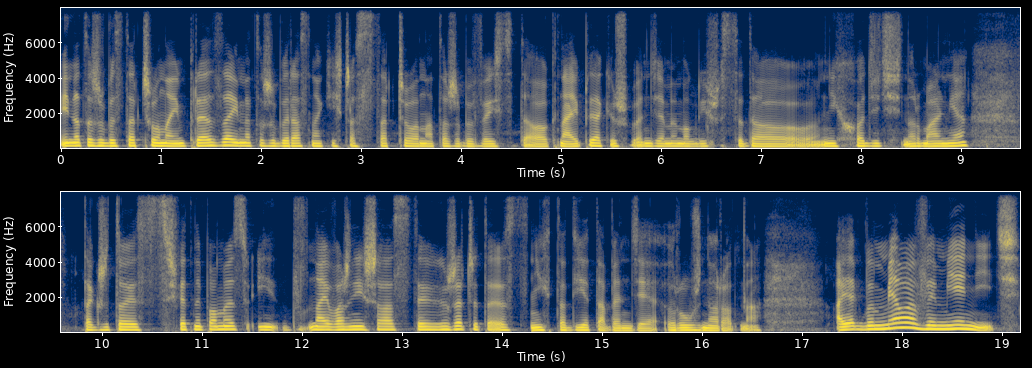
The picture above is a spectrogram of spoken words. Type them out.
i na to, żeby starczyło na imprezę, i na to, żeby raz na jakiś czas starczyło na to, żeby wyjść do knajpy, jak już będziemy mogli wszyscy do nich chodzić normalnie. Także to jest świetny pomysł i najważniejsza z tych rzeczy to jest, niech ta dieta będzie różnorodna. A jakbym miała wymienić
